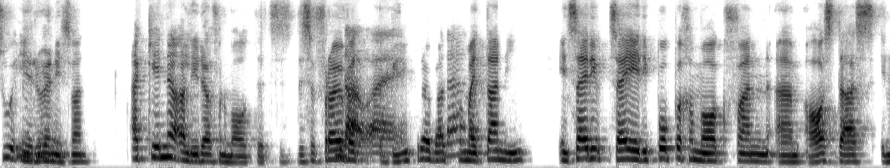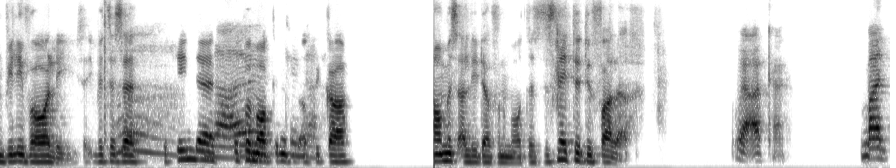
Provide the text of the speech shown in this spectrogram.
so mhm. ironies mm -hmm. want ek ken 'n Alida van Maltits. Dis 'n vrou wat 'n buurvrou wat van my tannie en sy die sy het die poppe gemaak van ehm um, Haasdas en Willie Wally. Jy weet dis 'n bekende no, poppemaker in Suid-Afrika. Naam is Alida van Maltits. Dis net te toevallig. Ja, okay. Maar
